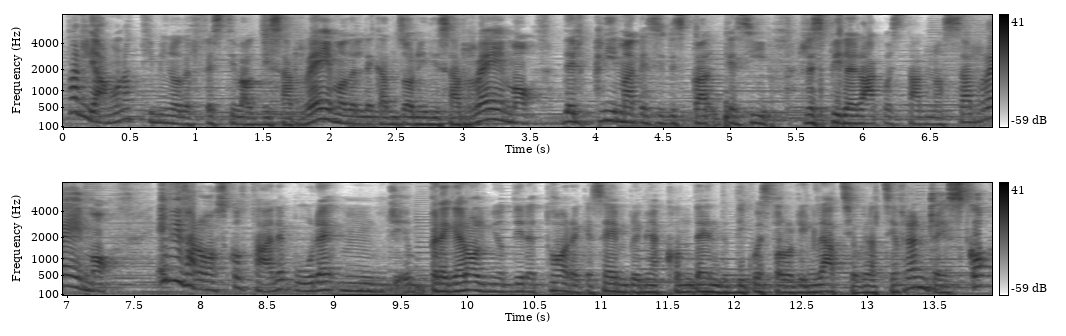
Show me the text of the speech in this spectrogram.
parliamo un attimino del Festival di Sanremo, delle canzoni di Sanremo, del clima che si, rispa- che si respirerà quest'anno a Sanremo e vi farò ascoltare pure, mh, mm, pregherò il mio direttore che sempre mi accontenta di questo lo ringrazio, grazie Francesco,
